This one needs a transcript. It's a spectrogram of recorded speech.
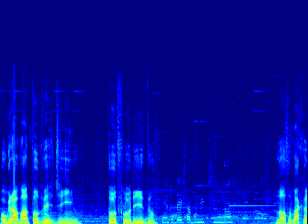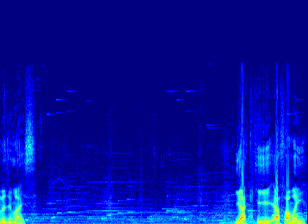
O gramado todo verdinho, todo florido. Tenta deixar bonitinho, né? Nossa, bacana demais. E aqui é a sua mãe?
